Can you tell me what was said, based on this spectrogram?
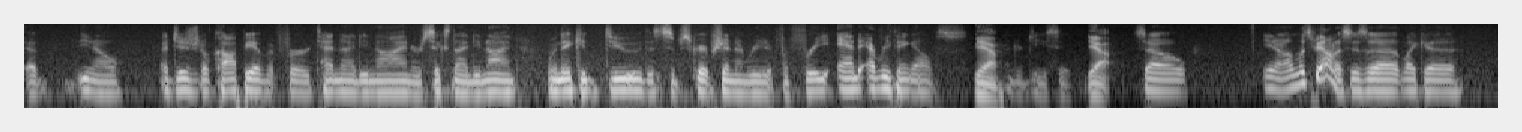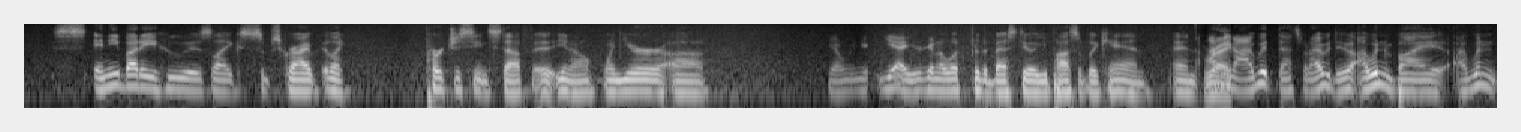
a you know a digital copy of it for ten ninety nine or six ninety nine when they could do the subscription and read it for free and everything else Yeah. under DC. Yeah. So you know, and let's be honest, is a like a anybody who is like subscribed like purchasing stuff, uh, you know, when you're uh you know, when you're, yeah, you're gonna look for the best deal you possibly can, and I Right. mean, I would. That's what I would do. I wouldn't buy. I wouldn't.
